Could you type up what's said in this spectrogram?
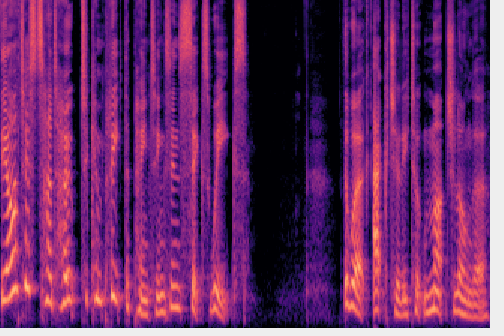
The artists had hoped to complete the paintings in six weeks. The work actually took much longer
